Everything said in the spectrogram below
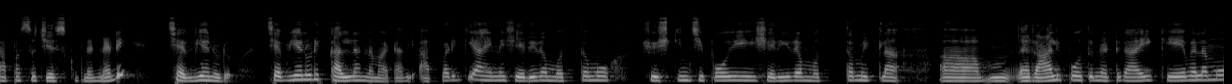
తపస్సు చేసుకుంటున్నటువంటి చవ్యనుడు. చవ్యనుడి కళ్ళు అన్నమాట అవి. అప్పటికి ఆయన శరీరం మొత్తము శుష్కించిపోయి శరీరం మొత్తం ఇట్లా రాలిపోతున్నట్టుగా అయి కేవలము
